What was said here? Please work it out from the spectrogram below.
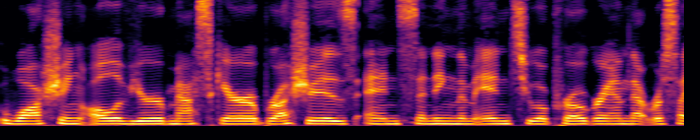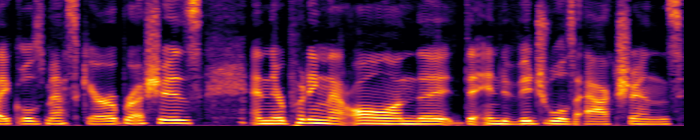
washing all of your mascara brushes and sending them into a program that recycles mascara brushes? And they're putting that all on the, the individual's actions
